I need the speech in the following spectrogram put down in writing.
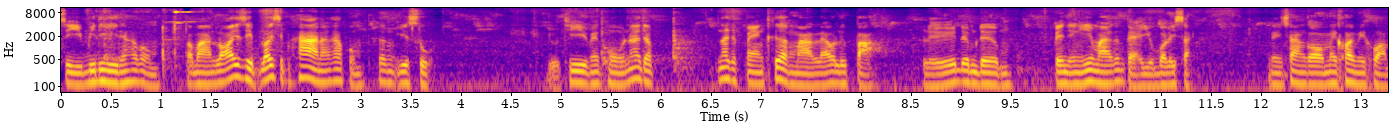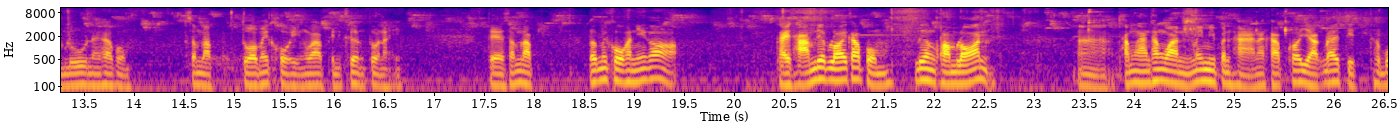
4BD นะครับผมประมาณ 110 115 นะครับผมเครื่อง i s u อยู่ที่แมคโฮน่าจะน่าจะแปลงเครื่องมาแล้วหรือเปล่า หรือเดิมๆเป็นอย่างนี้มาตั้งแต่อยู่บริษัท ในช่างก็ไม่ค่อยมีความรู้นะครับผมสำหรับตัวไมโครเองว่าเป็นเครื่องตัวไหน แต่สำหรับรถไมโครคันนี้ก็ถ่ายถามเรียบร้อยครับผมเรื่องความร้อนอาทำงานทั้งวันไม่มีปัญหานะครับ ก็อยากได้ติดเทอร์โบ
